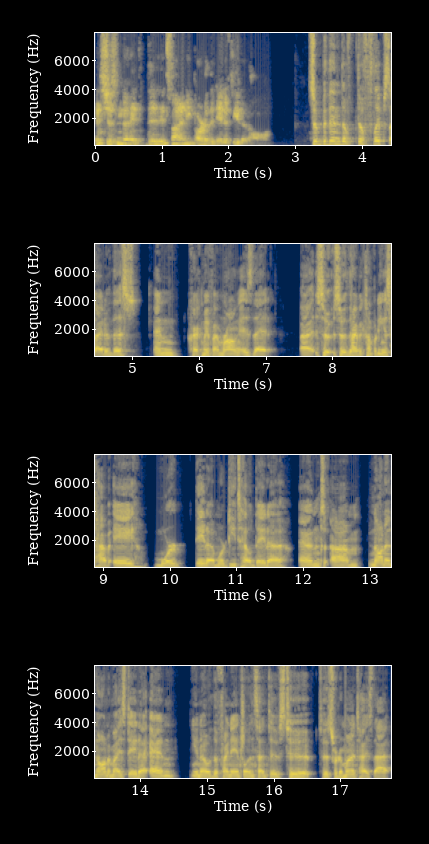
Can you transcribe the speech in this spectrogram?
It's just it, it's not any part of the data feed at all. So, but then the the flip side of this, and correct me if I'm wrong, is that uh, so so the private companies have a more data, more detailed data, and um, non-anonymized data, and you know the financial incentives to to sort of monetize that.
